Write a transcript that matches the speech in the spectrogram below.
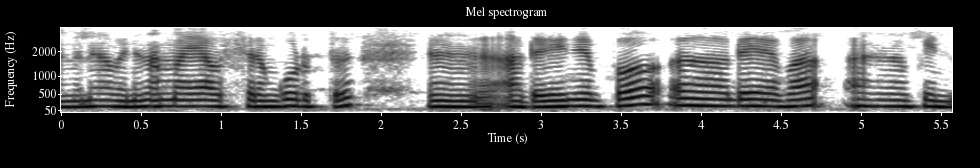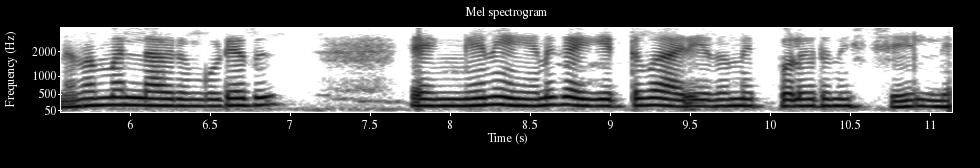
അങ്ങനെ അവന് നന്നായി അവസരം കൊടുത്ത് അത് കഴിഞ്ഞപ്പോൾ ദേവ പിന്നെ നമ്മ എല്ലാവരും കൂടി അത് എങ്ങനെയാണ് കൈയിട്ട് വാരിയതെന്ന് ഇപ്പോഴൊരു നിശ്ചയമില്ല.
